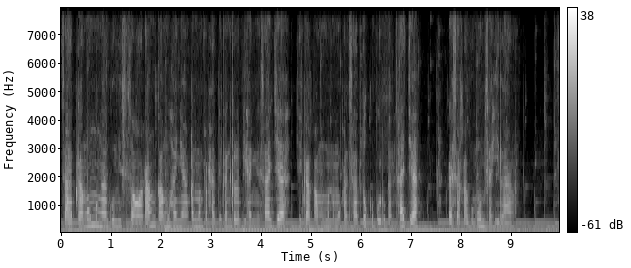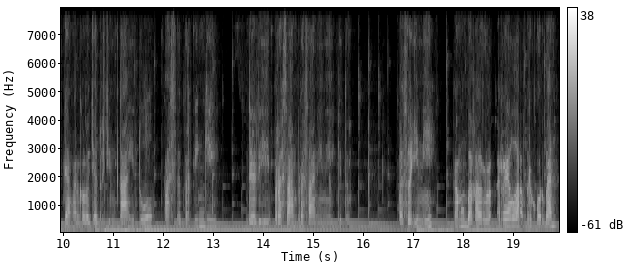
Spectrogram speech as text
Saat kamu mengagumi seseorang, kamu hanya akan memperhatikan kelebihannya saja. Jika kamu menemukan satu keburukan saja, rasa kagummu bisa hilang. Sedangkan kalau jatuh cinta itu fase tertinggi dari perasaan-perasaan ini gitu. Fase ini kamu bakal rela berkorban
